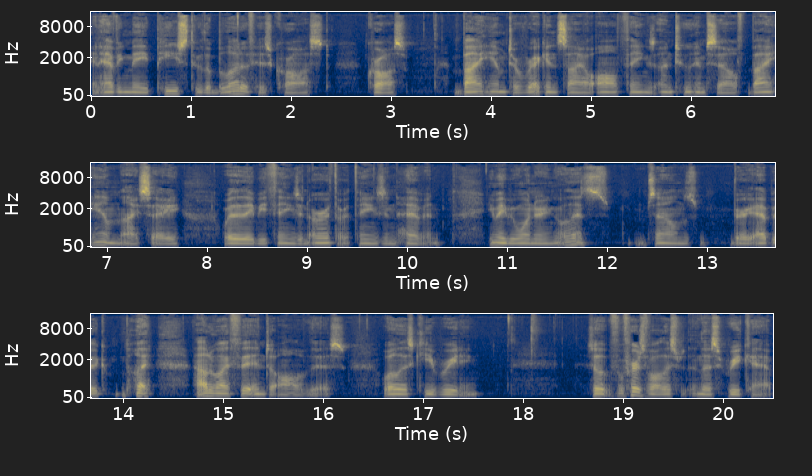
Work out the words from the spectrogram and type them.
And having made peace through the blood of his cross, cross by him to reconcile all things unto himself, by him, I say, whether they be things in earth or things in heaven. You may be wondering, well, that sounds very epic, but how do I fit into all of this? Well, let's keep reading. So, first of all, let's, let's recap.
